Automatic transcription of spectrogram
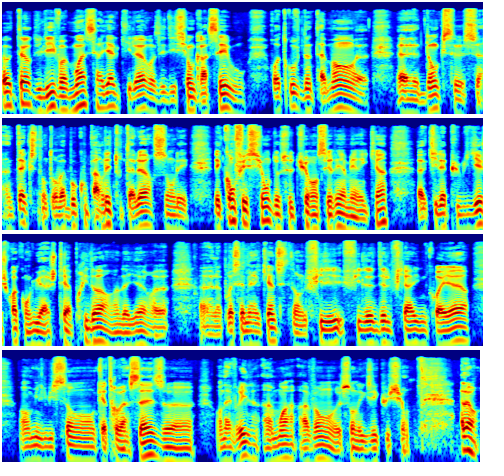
Auteur du livre Moi, serial killer aux éditions Grasset, où on retrouve notamment euh, donc un texte dont on va beaucoup parler tout à l'heure, ce sont les, confessions de ce tueur en série américain qu'il a publié. Je crois qu'on lui a acheté à prix d'or, hein, d'ailleurs. la presse américaine, c'était dans le Phil- Philadelphia Inquirer en 1896, euh, en avril, un mois avant euh, son exécution. Alors,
